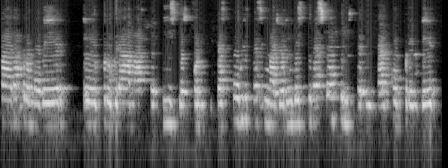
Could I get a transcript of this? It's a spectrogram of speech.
para promover eh, programas, servicios, políticas públicas y mayor investigación que nos permitan comprender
